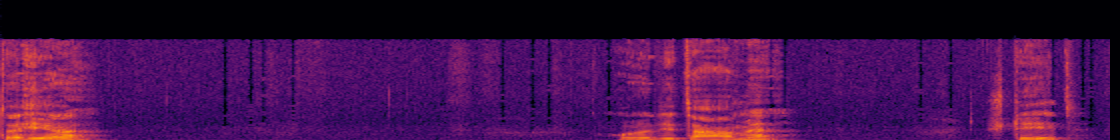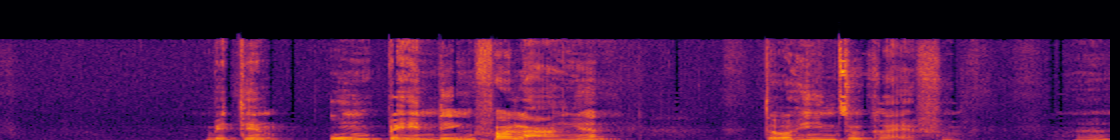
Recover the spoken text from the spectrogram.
der Herr oder die Dame steht, mit dem unbändigen Verlangen, da hinzugreifen. Ja.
